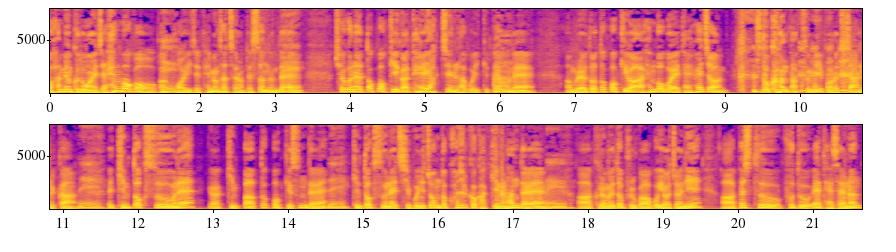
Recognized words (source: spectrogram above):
하면 그동안 이제 햄버거가 네. 거의 이제 대명사처럼 됐었는데 네. 최근에 떡볶이가 대약진을 하고 있기 때문에 아무래도 떡볶이와 햄버거의 대회전 주도권 다툼이 벌어지지 않을까. 네. 김떡순의 그러니까 김밥, 떡볶이, 순대, 네. 김떡순의 지분이 좀더 커질 것 같기는 한데 네. 아, 그럼에도 불구하고 여전히 아, 패스트푸드의 대세는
